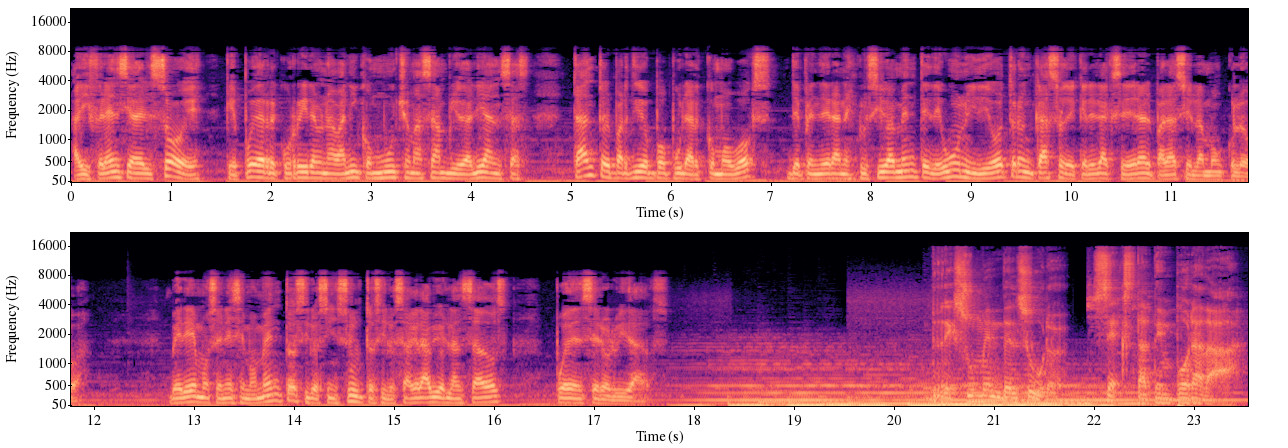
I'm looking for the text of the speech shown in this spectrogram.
A diferencia del PSOE, que puede recurrir a un abanico mucho más amplio de alianzas, tanto el Partido Popular como Vox dependerán exclusivamente de uno y de otro en caso de querer acceder al Palacio de la Moncloa. Veremos en ese momento si los insultos y los agravios lanzados pueden ser olvidados. Resumen del Sur, sexta temporada.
